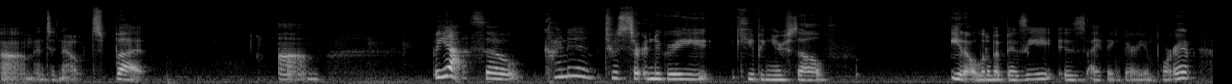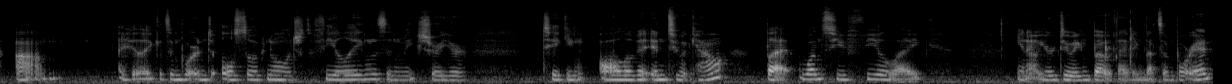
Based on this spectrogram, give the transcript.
um, and to note. But, um, but yeah, so kind of to a certain degree, keeping yourself, you know, a little bit busy is, I think, very important. Um, I feel like it's important to also acknowledge the feelings and make sure you're taking all of it into account. But once you feel like you know you're doing both i think that's important.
